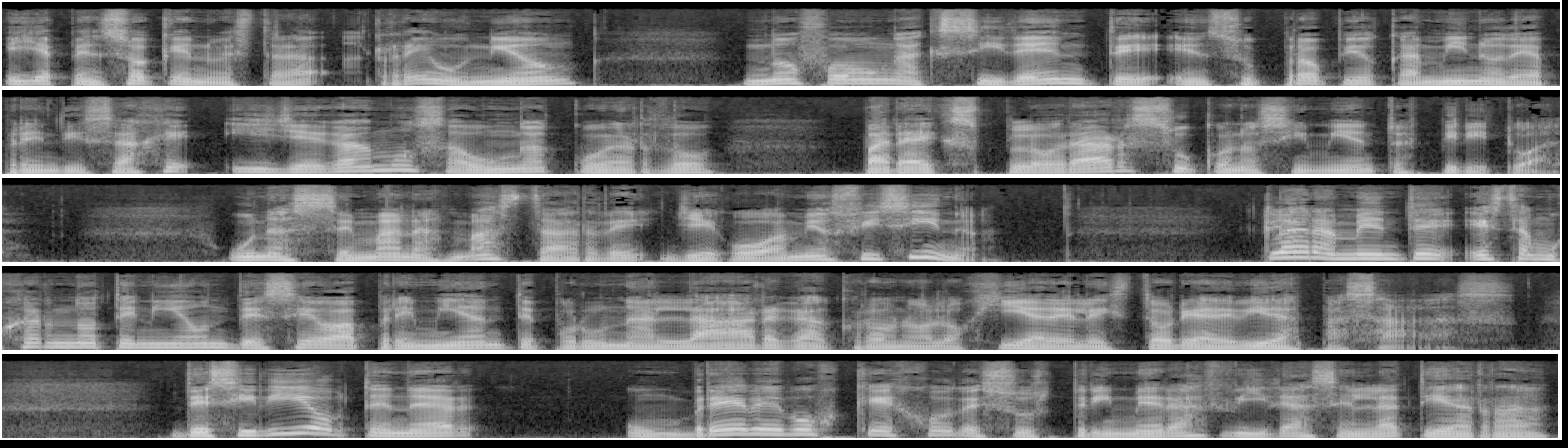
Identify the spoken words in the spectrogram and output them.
Ella pensó que nuestra reunión no fue un accidente en su propio camino de aprendizaje y llegamos a un acuerdo para explorar su conocimiento espiritual. Unas semanas más tarde llegó a mi oficina. Claramente, esta mujer no tenía un deseo apremiante por una larga cronología de la historia de vidas pasadas. Decidí obtener un breve bosquejo de sus primeras vidas en la Tierra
